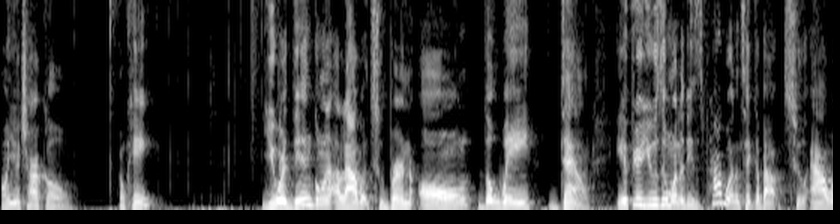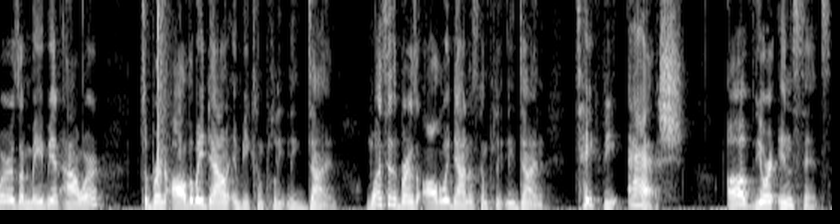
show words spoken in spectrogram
on your charcoal. Okay? You are then going to allow it to burn all the way down. If you're using one of these, it's probably going to take about two hours or maybe an hour to burn all the way down and be completely done. Once it burns all the way down it's completely done, take the ash of your incense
